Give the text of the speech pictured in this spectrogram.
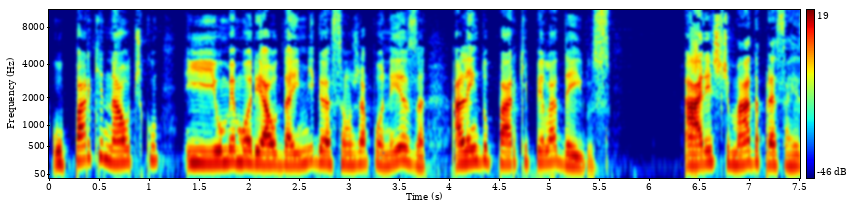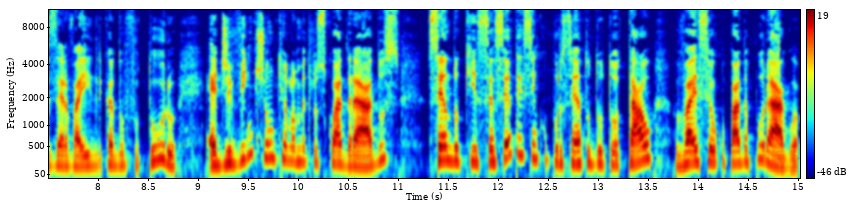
o Parque Náutico e o Memorial da Imigração Japonesa, além do Parque Peladeiros. A área estimada para essa reserva hídrica do futuro é de 21 quilômetros quadrados, sendo que 65% do total vai ser ocupada por água.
